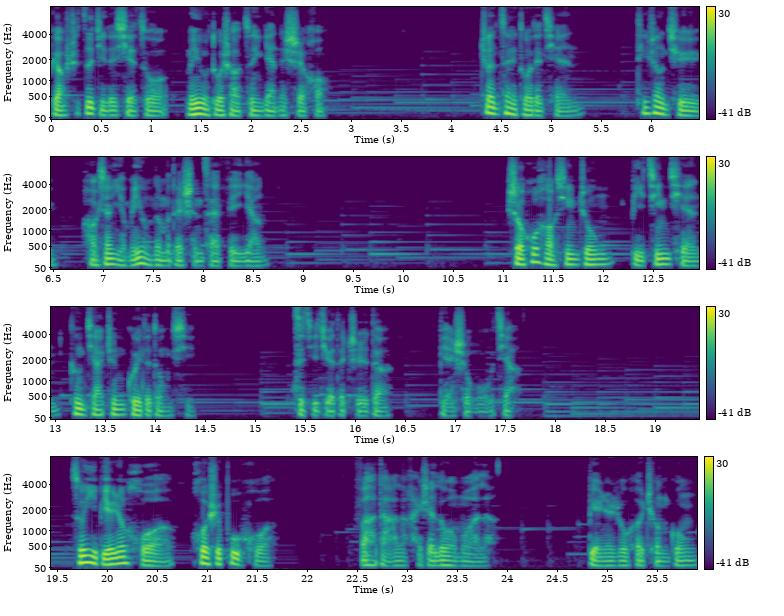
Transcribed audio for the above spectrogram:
表示自己的写作没有多少尊严的时候，赚再多的钱，听上去好像也没有那么的神采飞扬。守护好心中比金钱更加珍贵的东西，自己觉得值得，便是无价。所以别人火或是不火，发达了还是落寞了，别人如何成功，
